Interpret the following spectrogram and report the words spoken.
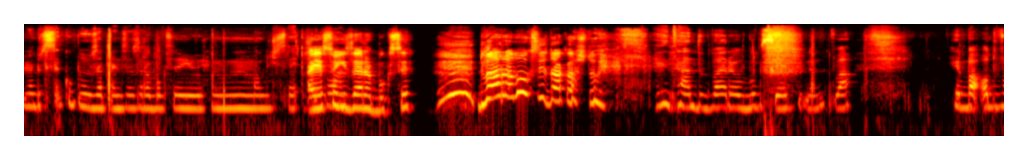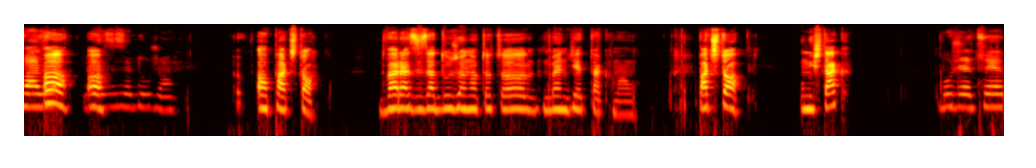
No byś sobie kupił za pieniądze z Robuxu i byśmy mogli sobie... A jest oni za robuxy? Dwa robuxy to kosztuje. Na dwa Robuxy, ja ci dam dwa. Chyba o dwa O, za, o. razy za dużo. O, patrz to. Dwa razy za dużo, no to to będzie tak mało. Patrz to. Umiesz tak? Boże, co ja...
